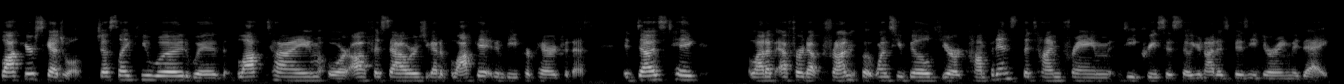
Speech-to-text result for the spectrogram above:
Block your schedule just like you would with block time or office hours. You got to block it and be prepared for this. It does take a lot of effort up front, but once you build your competence, the time frame decreases so you're not as busy during the day.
